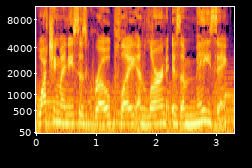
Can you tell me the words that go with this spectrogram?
Watching my nieces grow, play, and learn is amazing.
